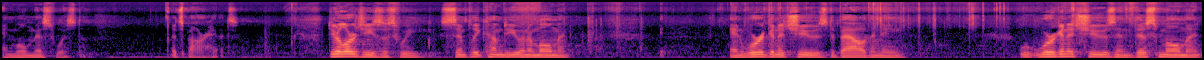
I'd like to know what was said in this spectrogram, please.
And we'll miss wisdom. Let's bow our heads. Dear Lord Jesus, we simply come to you in a moment, and we're going to choose to bow the knee. We're going to choose in this moment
